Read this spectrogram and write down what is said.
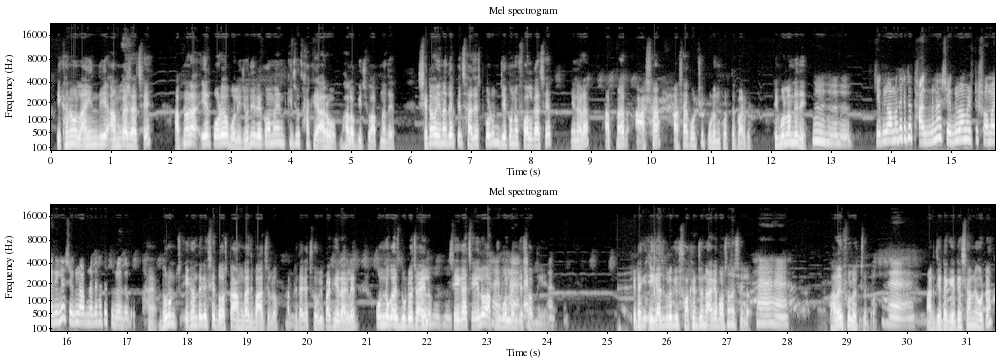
এখানেও লাইন দিয়ে আম গাছ আছে। আপনারা এর পরেও বলি যদি রেকমেন্ড কিছু থাকে আরও ভালো কিছু আপনাদের সেটাও এনাদেরকে সাজেস্ট করুন যে কোনো ফল গাছের এনারা আপনার আশা আশা করছি পূরণ করতে পারবে। ঠিক বললাম দিদি? হুম হুম হুম। যেগুলো আমাদের কাছে থাকবে না সেগুলো আমরা একটু সময় দিলে সেগুলো আপনাদের হাতে তুলে দেবো। হ্যাঁ ধরুন এখান থেকে সে দশটা আম গাছ বাঁচলো আপনি তাকে ছবি পাঠিয়ে রাখলেন অন্য গাছ দুটো চাইলো। সেই গাছ এলো আপনি হ্যাঁ, বললেন হ্যাঁ, যে সব নিয়ে এটা কি এই গাছগুলো কি শখের জন্য আগে বসানো ছিল? হ্যাঁ হ্যাঁ। ভালোই ফুল হচ্ছে তো। হ্যাঁ। আর যেটা গেটের সামনে ওটা?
